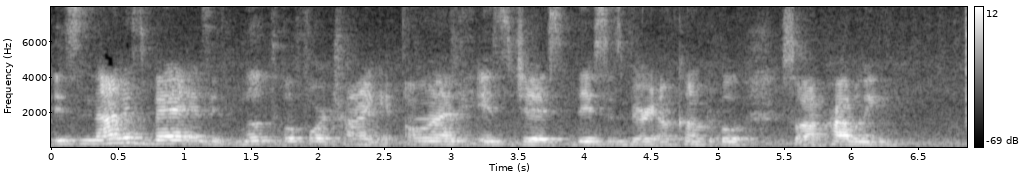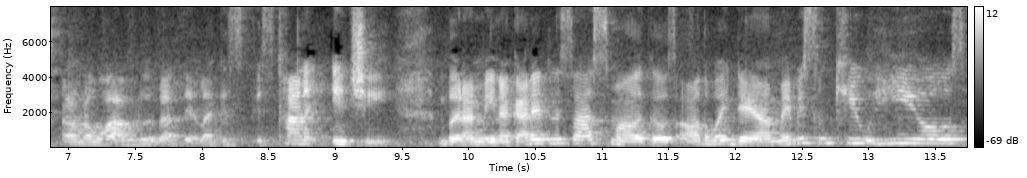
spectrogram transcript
it's not as bad as it looked before trying it on. It's just, this is very uncomfortable. So I probably, I don't know what I would do about that. Like it's, it's kind of itchy, but I mean, I got it in a size small. It goes all the way down. Maybe some cute heels.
